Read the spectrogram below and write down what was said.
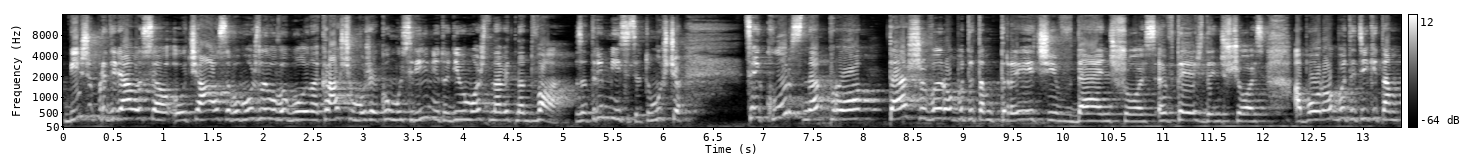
більше приділялося о, часу, або можливо ви були на кращому вже якомусь рівні, тоді ви можете навіть на 2 за 3 місяці. Тому що цей курс не про те, що ви робите там тричі в день щось, е, в тиждень щось, або робите тільки там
